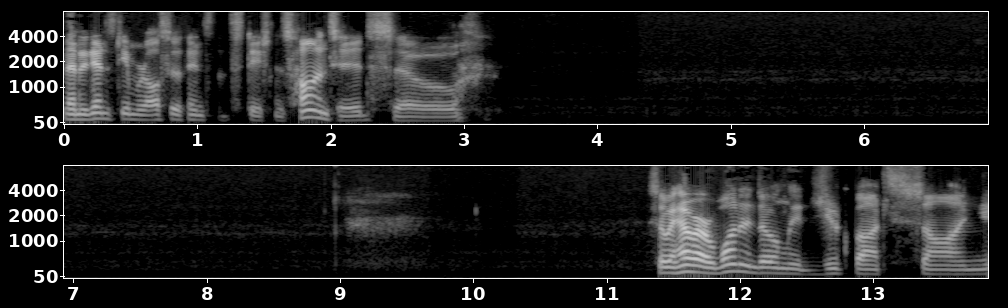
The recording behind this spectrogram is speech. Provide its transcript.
Then again, Schemer also thinks that the station is haunted, so. So we have our one and only jukebox song,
